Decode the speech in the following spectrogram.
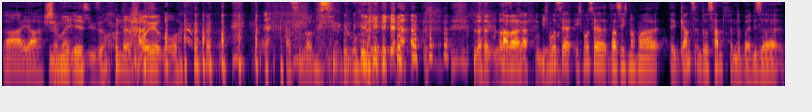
Ah ja, nimm mal hier schwierig. diese 100 Euro. Hast du noch ein bisschen Lass Aber krachen, ich muss ja, ich muss ja, was ich nochmal ganz interessant finde bei dieser,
